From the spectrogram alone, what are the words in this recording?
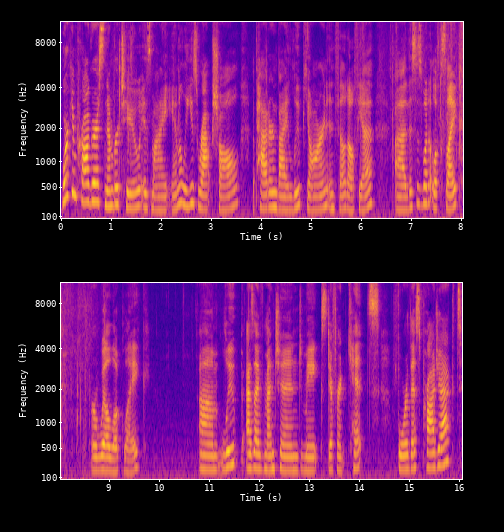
Work in progress number two is my Annalise wrap shawl, a pattern by Loop Yarn in Philadelphia. Uh, this is what it looks like, or will look like. Um, Loop, as I've mentioned, makes different kits for this project.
